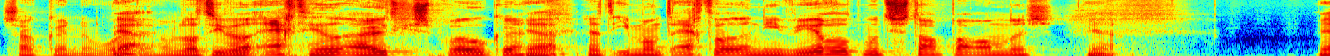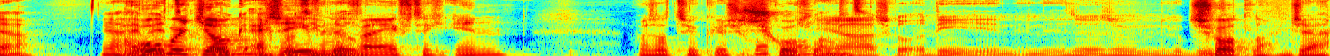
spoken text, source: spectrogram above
zou kunnen worden. Ja. Omdat hij wel echt heel uitgesproken... Ja. Dat iemand echt wel in die wereld moet stappen anders. Ja. ja hij Robert Jan, ook echt wat hij wil. 57 in... Was dat natuurlijk weer Schotland? Schotland. Ja, die, in, in, in zo'n gebied. Schotland, ja.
